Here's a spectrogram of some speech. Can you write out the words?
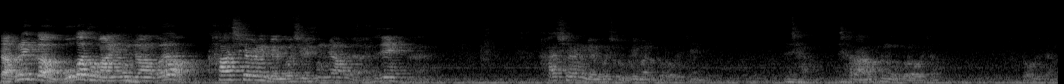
자, 그러니까 뭐가 더 많이 성장한 거야? 카쉐어링 멤버십이 성장한 거잖아. 그지? 카쉐어링 멤버십 우리말로 뭐라 그러지? 차, 차 나눠 사는 거 뭐라 그러죠? 떠오르지 않네.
